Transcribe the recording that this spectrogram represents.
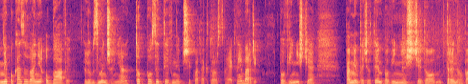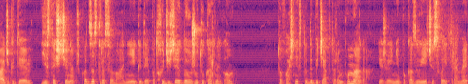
Niepokazywanie obawy lub zmęczenia to pozytywny przykład aktorstwa, jak najbardziej. Powinniście pamiętać o tym, powinniście to trenować, gdy jesteście na przykład zestresowani, gdy podchodzicie do rzutu karnego, to właśnie wtedy bycie aktorem pomaga. Jeżeli nie pokazujecie swojej tremy,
